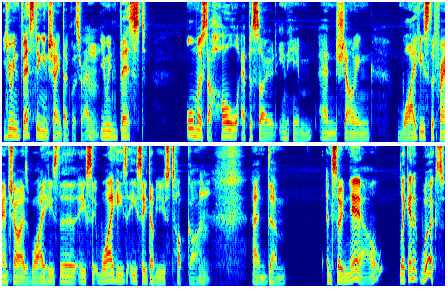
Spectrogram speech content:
you're investing in Shane Douglas, right? You invest almost a whole episode in him and showing why he's the franchise, why he's the EC, why he's ECW's top guy, and um, and so now, like, and it works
